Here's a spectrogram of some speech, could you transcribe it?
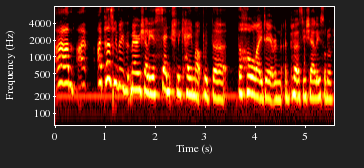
um, I, I personally believe that Mary Shelley essentially came up with the the whole idea, and, and Percy Shelley sort of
